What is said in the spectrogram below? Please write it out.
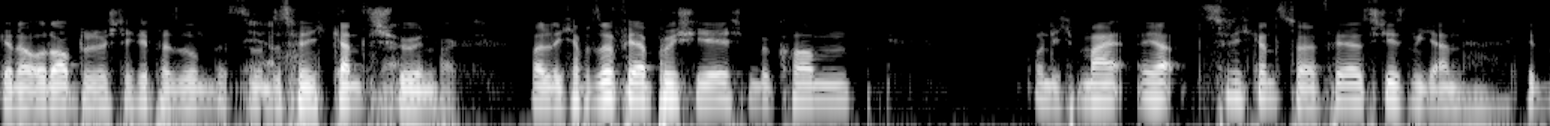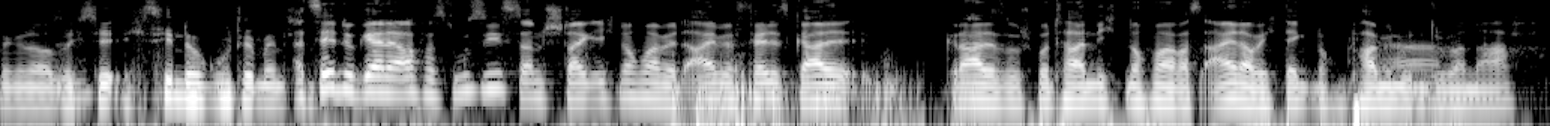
genau, oder ob du eine schlechte Person bist. Ja. Und das finde ich ganz schön. Fakt. Weil ich habe so viel Appreciation bekommen. Und ich meine, ja, das finde ich ganz toll. Jetzt schließt mich an. Geht mir genauso. Mhm. Ich sehe ich seh nur gute Menschen. Erzähl du gerne auch, was du siehst, dann steige ich nochmal mit ein. Mir fällt jetzt gerade gerade so spontan nicht nochmal was ein, aber ich denke noch ein paar Ja. Minuten drüber nach.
